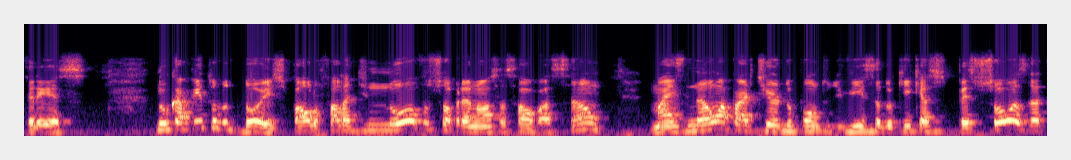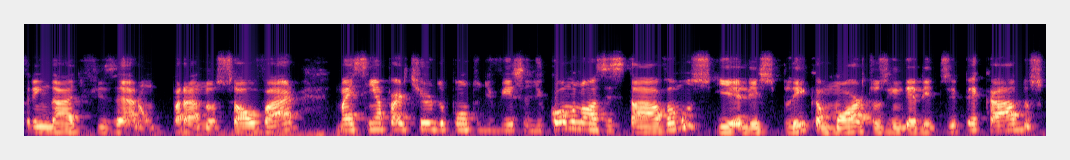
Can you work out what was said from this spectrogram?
3. No capítulo 2, Paulo fala de novo sobre a nossa salvação, mas não a partir do ponto de vista do que, que as pessoas da Trindade fizeram para nos salvar, mas sim a partir do ponto de vista de como nós estávamos, e ele explica, mortos em delitos e pecados,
